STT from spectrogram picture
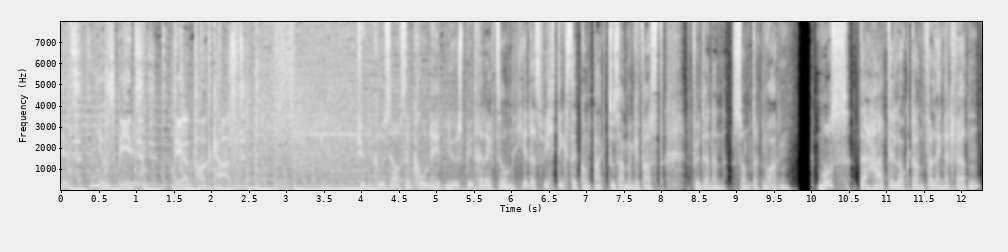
Hit Newsbeat, der Podcast. Schöne Grüße aus der Krone Hit Newsbeat Redaktion. Hier das Wichtigste kompakt zusammengefasst für deinen Sonntagmorgen. Muss der harte Lockdown verlängert werden?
